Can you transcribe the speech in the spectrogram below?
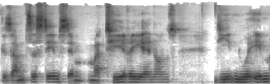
Gesamtsystems, der Materie in uns, die nur eben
